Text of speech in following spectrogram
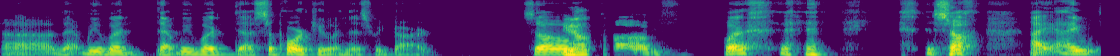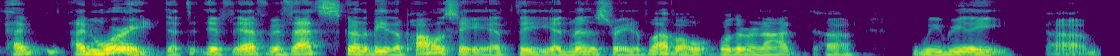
uh, that we would, that we would uh, support you in this regard. So, Yeah. um, what, so I, I, I, I'm worried that if, if, if that's going to be the policy at the administrative level, whether or not, uh, we really, um,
